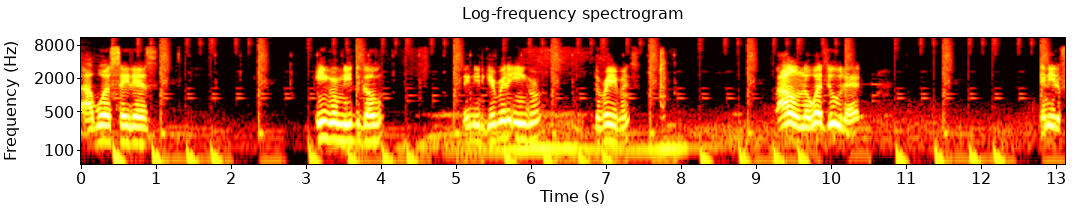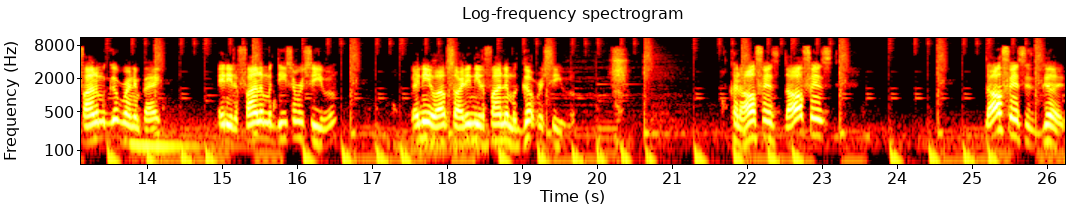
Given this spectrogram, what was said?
I would say this: Ingram need to go. They need to get rid of Ingram, the Ravens. I don't know what do that. They need to find them a good running back. They need to find them a decent receiver. They need. Well, I'm sorry. They need to find them a good receiver. Cause the offense, the offense, the offense is good.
